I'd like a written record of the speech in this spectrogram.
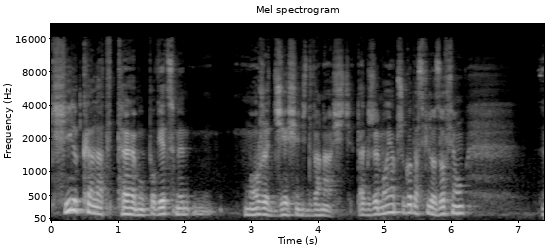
kilka lat temu, powiedzmy może 10-12. Także moja przygoda z filozofią, y,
